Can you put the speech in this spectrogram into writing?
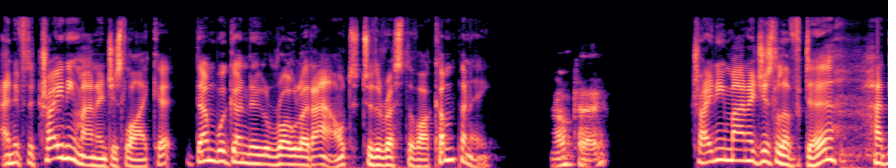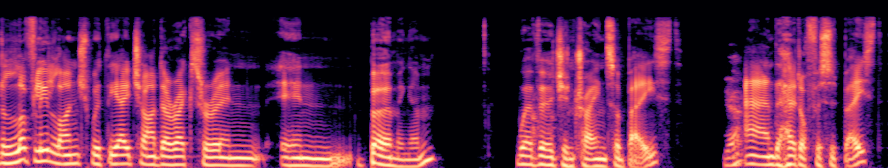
And if the training managers like it, then we're going to roll it out to the rest of our company. Okay. Training managers loved her. had a lovely lunch with the HR director in, in Birmingham, where ah. Virgin Trains are based. Yeah. And the head office is based.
